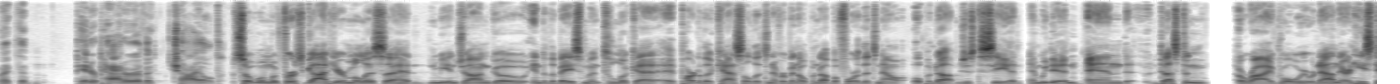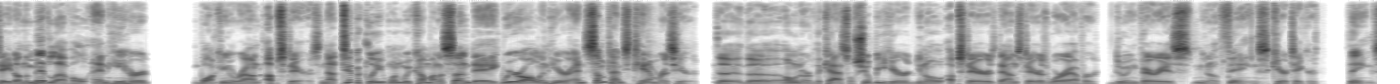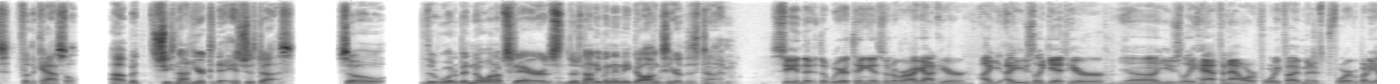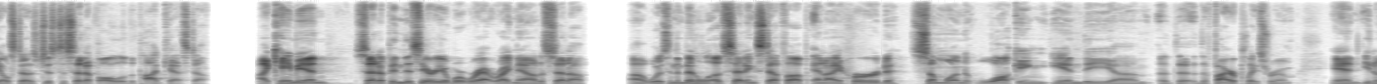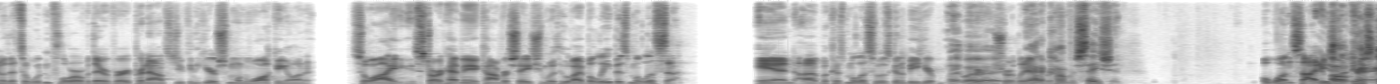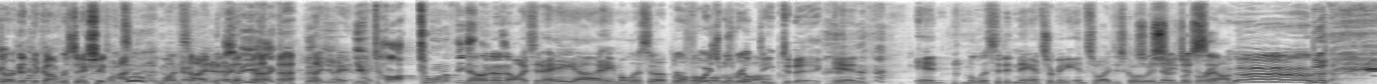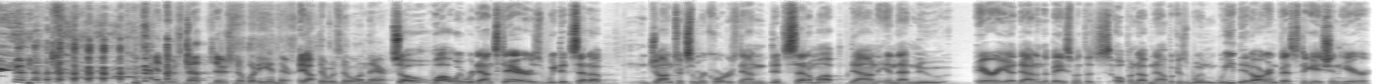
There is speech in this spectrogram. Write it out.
like the pitter patter of a child. So when we first got here, Melissa had me and John go into the basement to look at a part of the castle that's never been opened up before. That's now opened up just to see it, and we did. And Dustin arrived while we were down there, and he stayed on the mid level, and he heard walking around upstairs. Now, typically when we come on a Sunday, we're all in here, and sometimes Tamara's here. The, the owner of the castle, she'll be here, you know, upstairs, downstairs, wherever, doing various, you know, things, caretaker things for the castle. Uh, but she's not here today. It's just us. So there would have been no one upstairs. There's not even any dogs here this time. See, and the, the weird thing is, whenever I got here, I, I usually get here uh, usually half an hour, 45 minutes before everybody else does, just to set up all of the podcast stuff. I came in, set up in this area where we're at right now to set up, uh, was in the middle of setting stuff up, and I heard someone walking in the, um, uh, the, the fireplace room. And, you know, that's a wooden floor over there, very pronounced. You can hear someone walking on it. So I start having a conversation with who I believe is Melissa. And uh, because Melissa was going to be here Wait, wait, wait. shortly had after. a conversation. One sided. He, Okay, he started the conversation. One sided. Like, you like I- you, you talked to one of these. No, no, things? no. I said, "Hey, uh, hey, Melissa." Blah, Her blah, voice blah, was blah, real blah. deep today. And and Melissa didn't answer me, and so I just go in She there and look just said, around, and there's not there's nobody in there. Yeah. there was no one there. So while we were downstairs, we did set up. John took some recorders down and did set them up down in that new area down in the basement that's opened up now. Because when we did our investigation here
